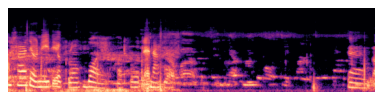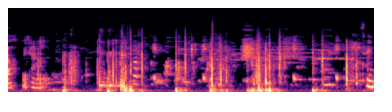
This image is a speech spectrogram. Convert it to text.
นะคะ เดี๋ยวนี้เด็กร้องบ่อย ขอโทษได้นะคะเออเอาไปทางนี้เสียง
